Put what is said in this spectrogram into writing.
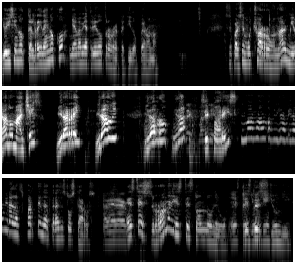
Yo diciendo que el rey Dainoco ya me había traído otro repetido, pero no. Se parece mucho a Ronald. Mira, no manches. Mira, rey. Mira, güey. Mira, bro. Mira. Se parecen, no, no, Mira, mira, mira las partes de atrás de estos carros. A ver, a ver, Este es Ronald y este es Tom W. Este es este. Yunji.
